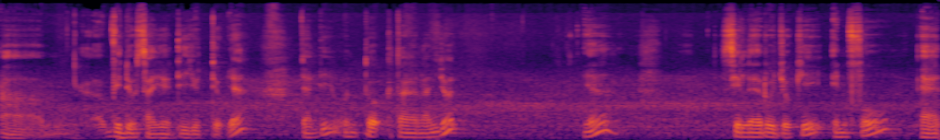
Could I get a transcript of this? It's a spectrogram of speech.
um, video saya di YouTube ya. Jadi untuk keterangan lanjut ya sila rujuki info at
